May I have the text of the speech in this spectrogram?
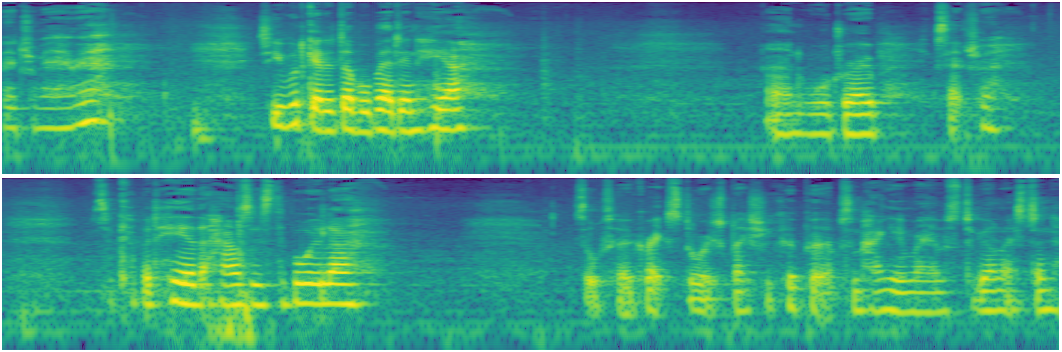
Bedroom area. So you would get a double bed in here and wardrobe, etc. There's a cupboard here that houses the boiler. It's also a great storage place. You could put up some hanging rails, to be honest, and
